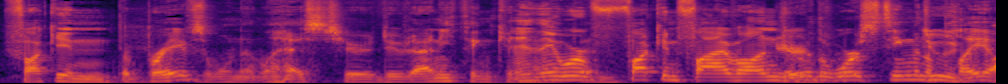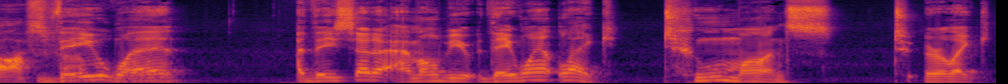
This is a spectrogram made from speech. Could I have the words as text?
Fucking The Braves won it last year, dude. Anything can and they happen. were fucking 500. They were the worst team in the Dude, playoffs, They went. They said at MLB they went like two months to, or like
